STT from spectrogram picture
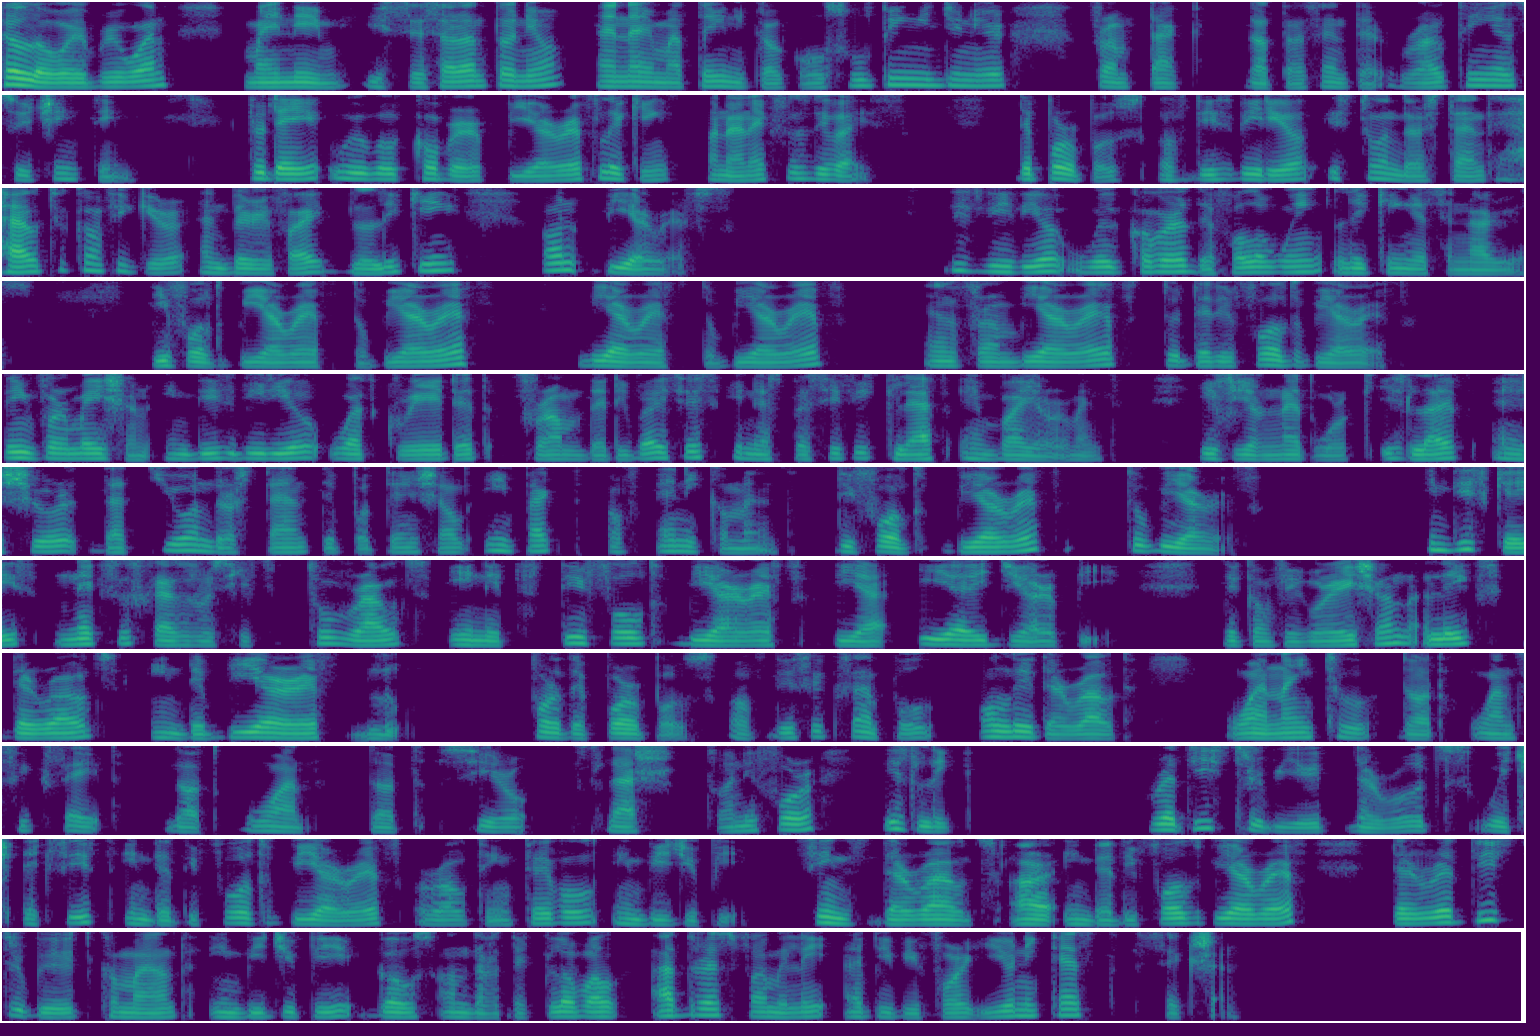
Hello everyone, my name is Cesar Antonio and I'm a technical consulting engineer from TAC Data Center Routing and Switching team. Today we will cover VRF leaking on a Nexus device. The purpose of this video is to understand how to configure and verify the leaking on VRFs. This video will cover the following leaking scenarios. Default VRF to VRF, VRF to VRF, and from VRF to the default VRF. The information in this video was created from the devices in a specific lab environment. If your network is live, ensure that you understand the potential impact of any command. Default VRF to VRF. In this case, Nexus has received two routes in its default VRF via EIGRP. The configuration leaks the routes in the VRF blue. For the purpose of this example, only the route 192.168.1.0/24 is leaked. Redistribute the routes which exist in the default VRF routing table in BGP. Since the routes are in the default VRF, the redistribute command in BGP goes under the global address family IPv4 unicast section.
